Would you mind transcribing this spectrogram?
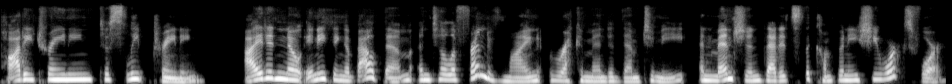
potty training to sleep training. I didn't know anything about them until a friend of mine recommended them to me and mentioned that it's the company she works for.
